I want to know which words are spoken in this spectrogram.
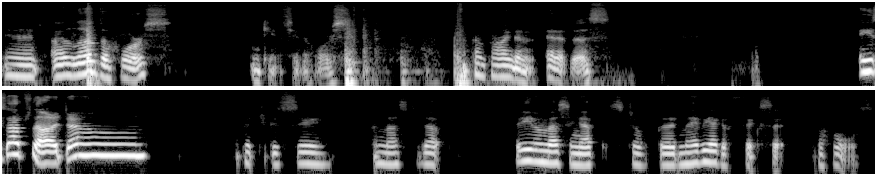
And I love the horse. You can't see the horse. I'm probably going to edit this. He's upside down. But you can see I messed it up. But even messing up, it's still good. Maybe I could fix it, the holes.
